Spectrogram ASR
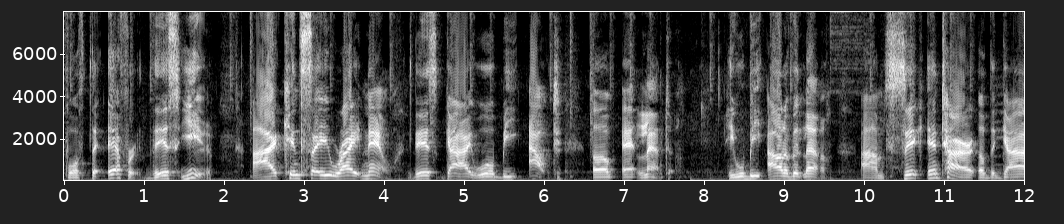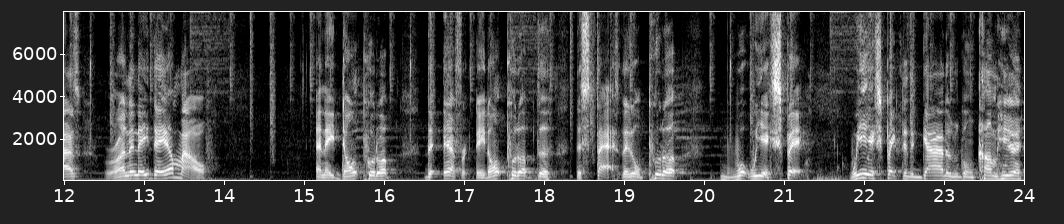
forth the effort this year, I can say right now, this guy will be out of Atlanta. He will be out of Atlanta. I'm sick and tired of the guys running their damn mouth and they don't put up the effort. They don't put up the, the stats. They don't put up what we expect. We expected a guy that was going to come here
